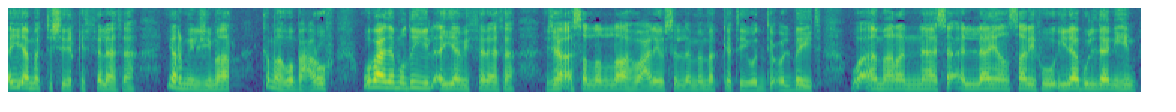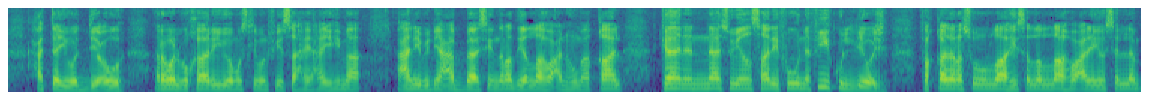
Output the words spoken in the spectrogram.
أيام التشريق الثلاثة يرمي الجمار كما هو معروف. وبعد مضي الأيام الثلاثة جاء صلى الله عليه وسلم مكة يودع البيت وأمر الناس ألا ينصرفوا إلى بلدانهم حتى يودعوه. روى البخاري ومسلم في صحيحيهما. عن ابن عباس رضي الله عنهما قال كان الناس ينصرفون في كل وجه فقال رسول الله صلى الله عليه وسلم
